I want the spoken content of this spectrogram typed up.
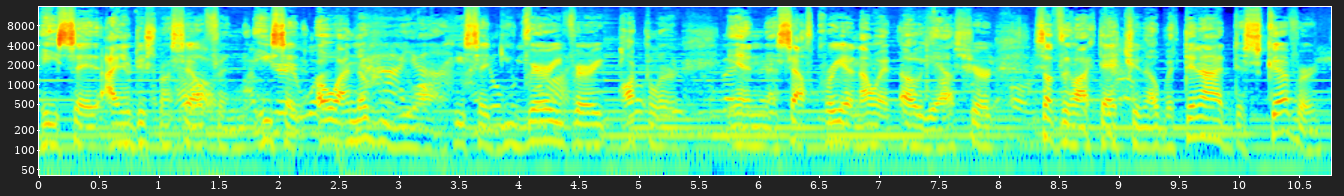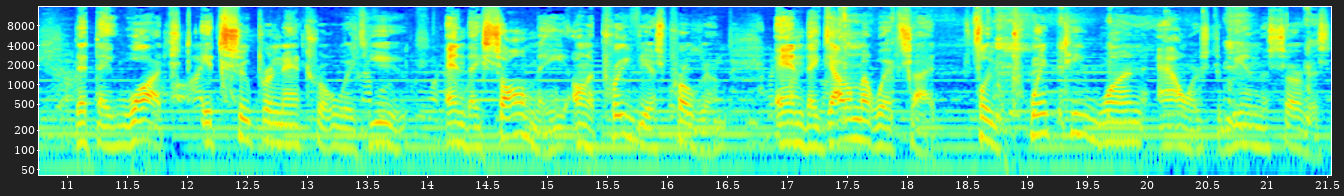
he said, I introduced myself and he said, Oh, I know who you are. He said, You very, very popular in uh, South Korea. And I went, Oh, yeah, sure. Something like that, you know. But then I discovered that they watched It's Supernatural with you and they saw me on a previous program and they got on my website flew 21 hours to be in the service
